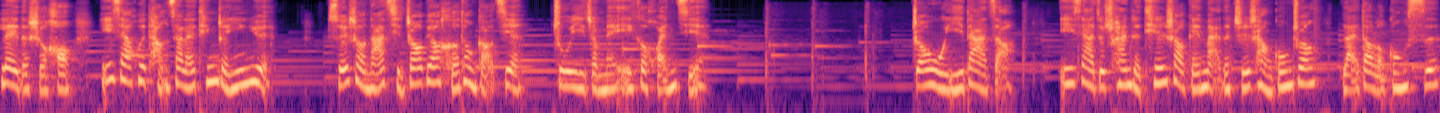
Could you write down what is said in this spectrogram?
累的时候，一夏会躺下来听着音乐，随手拿起招标合同稿件，注意着每一个环节。周五一大早，一夏就穿着天少给买的职场工装来到了公司，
